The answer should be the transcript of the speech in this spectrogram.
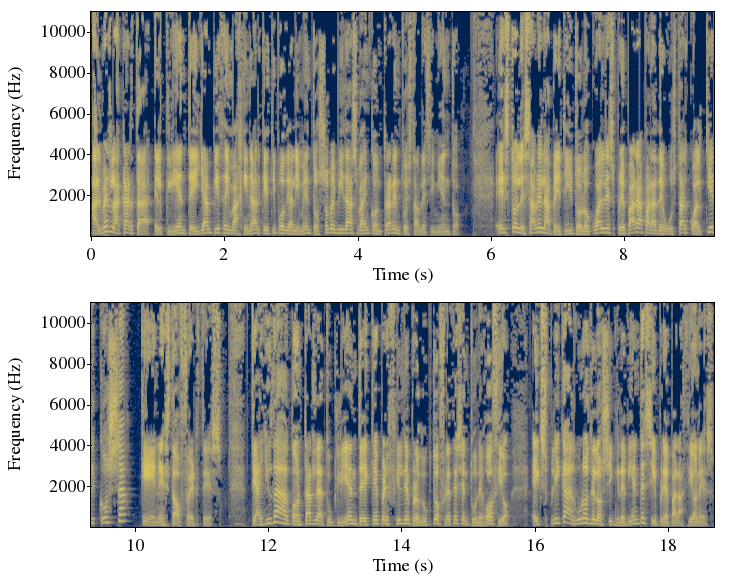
Al ver la carta, el cliente ya empieza a imaginar qué tipo de alimentos o bebidas va a encontrar en tu establecimiento. Esto les abre el apetito, lo cual les prepara para degustar cualquier cosa que en esta ofertes. Te ayuda a contarle a tu cliente qué perfil de producto ofreces en tu negocio, explica algunos de los ingredientes y preparaciones,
